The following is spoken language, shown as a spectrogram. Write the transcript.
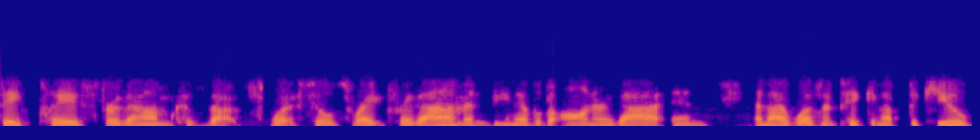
safe place for them because that's what feels right for them and being able to honor that and and I wasn't picking up the cue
